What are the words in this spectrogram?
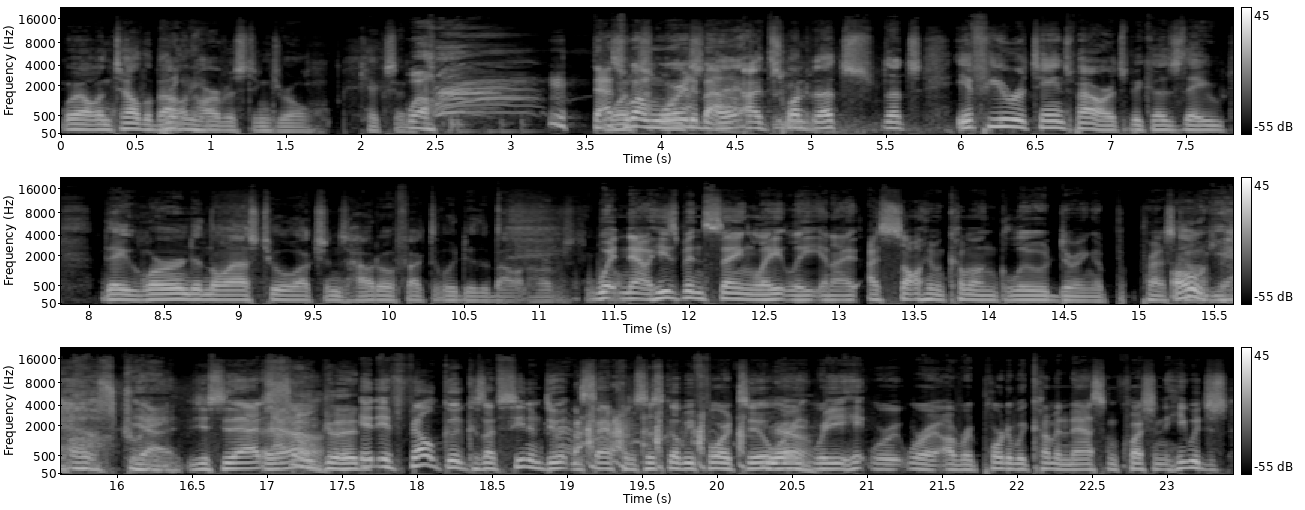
Well, until the ballot Brilliant. harvesting drill kicks in. Well, That's Once- what I'm worried once- about. I, I just wonder, that's that's if he retains power, it's because they they learned in the last two elections how to effectively do the ballot harvesting. Wait, now he's been saying lately, and I, I saw him come unglued during a press Oh, conference. yeah. Oh, it's great. Yeah, you see that? Yeah. So good. It, it felt good because I've seen him do it in San Francisco before too, where Yeah. where, he, where where a reporter would come in and ask him a question. He would just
